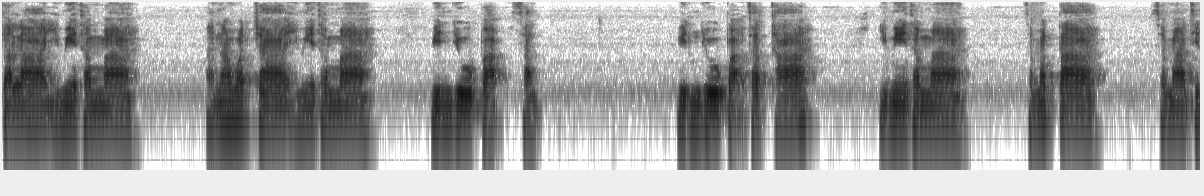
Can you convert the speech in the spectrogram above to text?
สลาอิเมธรรมา อนวัชชาอิเมธรรมา วินยูปะสัตวินยูปะสัทธาอิเมธรรมา สมัตตา สมาทิ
